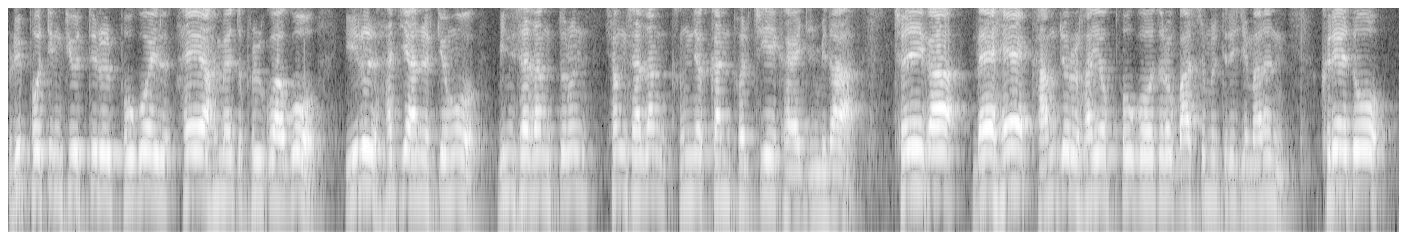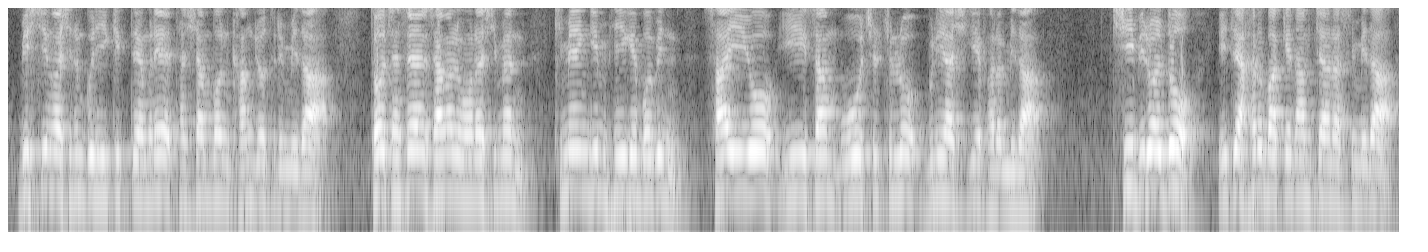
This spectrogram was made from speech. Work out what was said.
리포팅 듀티를 보고해야 함에도 불구하고 이를 하지 않을 경우 민사상 또는 형사상 강력한 벌칙이 가해집니다. 저희가 매해 강조를 하여 보고하도록 말씀을 드리지만은 그래도 미싱 하시는 분이 있기 때문에 다시 한번 강조드립니다. 더 자세한 사항을 원하시면 김행김 회계법인 425-223-5577로 문의하시기 바랍니다. 11월도 이제 하루밖에 남지 않았습니다.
